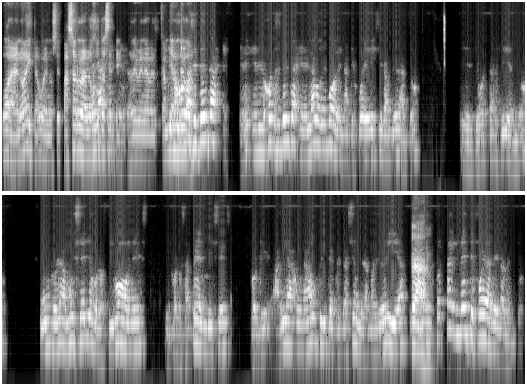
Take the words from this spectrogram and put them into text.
Bueno, ahí está, bueno, se pasaron a los J70, deben haber cambiado. En, J70, en el J70, en el lago de Módena, que fue ese campeonato, el que vos estás refiriendo, hubo un problema muy serio con los timones y con los apéndices, porque había una autointerpretación de la mayoría claro. totalmente fuera de reglamento.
